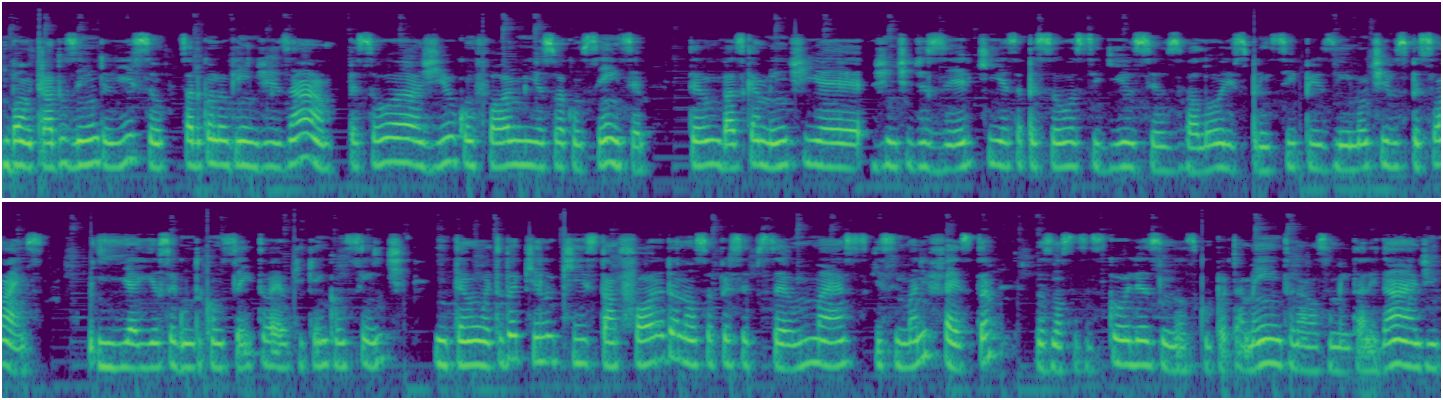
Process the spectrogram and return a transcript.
Bom, e traduzindo isso, sabe quando alguém diz, ah, a pessoa agiu conforme a sua consciência? Então, basicamente, é a gente dizer que essa pessoa seguiu seus valores, princípios e motivos pessoais. E aí, o segundo conceito é o que é inconsciente. Então, é tudo aquilo que está fora da nossa percepção, mas que se manifesta nas nossas escolhas, no nosso comportamento, na nossa mentalidade.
